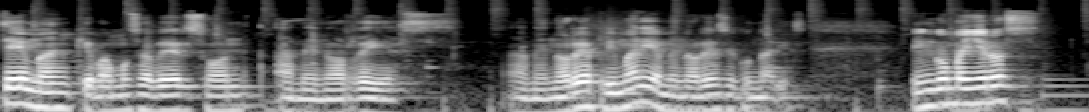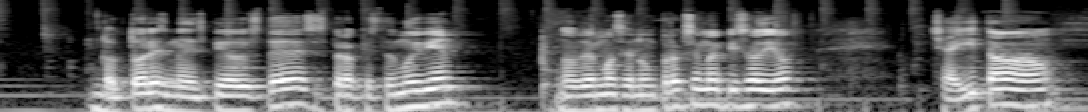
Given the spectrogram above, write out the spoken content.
tema que vamos a ver son amenorreas. Amenorrea primaria y amenorreas secundarias. Bien compañeros, doctores, me despido de ustedes, espero que estén muy bien. Nos vemos en un próximo episodio. Chayito.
